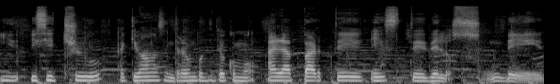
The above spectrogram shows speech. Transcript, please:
E- Easy True, aquí vamos a entrar un poquito como a la parte este de los de,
